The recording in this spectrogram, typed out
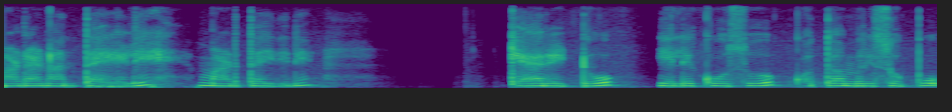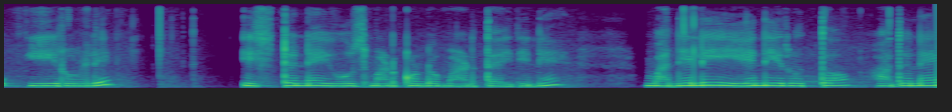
ಮಾಡೋಣ ಅಂತ ಹೇಳಿ ಮಾಡ್ತಾಯಿದ್ದೀನಿ ಕ್ಯಾರೆಟು, ಎಲೆಕೋಸು, ಕೊತ್ತಂಬರಿ ಸೊಪ್ಪು, ಈರುಳ್ಳಿ ಇಷ್ಟನ್ನೇ ಯೂಸ್ ಮಾಡಿಕೊಂಡು ಮಾಡ್ತಾಯಿದ್ದೀನಿ ಮನೇಲಿ ಏನಿರುತ್ತೋ ಅದನ್ನೇ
